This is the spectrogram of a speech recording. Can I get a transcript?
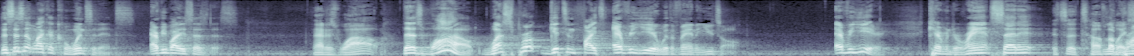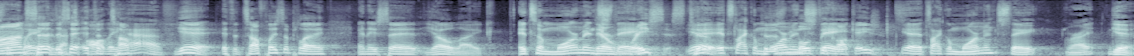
This isn't like a coincidence. Everybody says this. That is wild. That is wild. Westbrook gets in fights every year with a fan in Utah. Every year. Kevin Durant said it. It's a tough place to LeBron play, said it. They said it's a tough. have. Yeah, it's a tough place to play. And they said, "Yo, like It's a Mormon They're state. racist, Yeah, too, it's like a Mormon mostly state. Caucasians. Yeah, it's like a Mormon state, right? Yeah.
